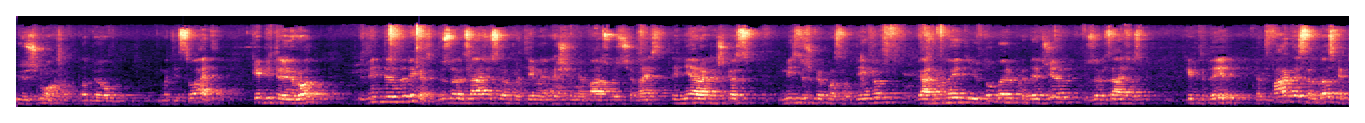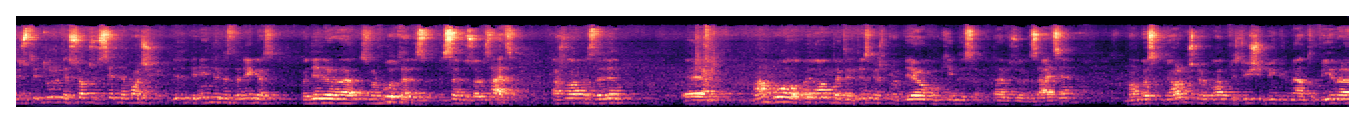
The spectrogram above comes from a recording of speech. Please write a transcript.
jūs išmokot labiau matyti savo ateitį. Kaip jį treniruot? Vienintelis dalykas, vizualizacijos yra pratimai, aš jums nepasakosiu čia, tai nėra kažkas mistiškai paslaptingos, galima nueiti į YouTube ir pradėti žiūrėti vizualizacijos, kaip tai daryti. Bet faktas yra tas, kad jūs tai turite tiesiog susėti emociškai. Vienintelis dalykas, kodėl yra svarbu ta vis, visa vizualizacija. Aš noriu pasidalinti, e, man buvo labai įdomu patirtis, kai aš pradėjau mokintis apie tą vizualizaciją. Man buvo 17 štrikoju prieš 25 metų vyrą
